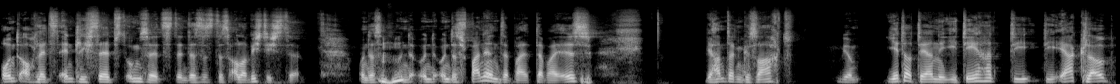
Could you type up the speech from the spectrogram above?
und auch letztendlich selbst umsetzt, denn das ist das Allerwichtigste. Und das, mhm. und, und, und das Spannende dabei, dabei ist, wir haben dann gesagt, wir, jeder, der eine Idee hat, die, die er glaubt,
